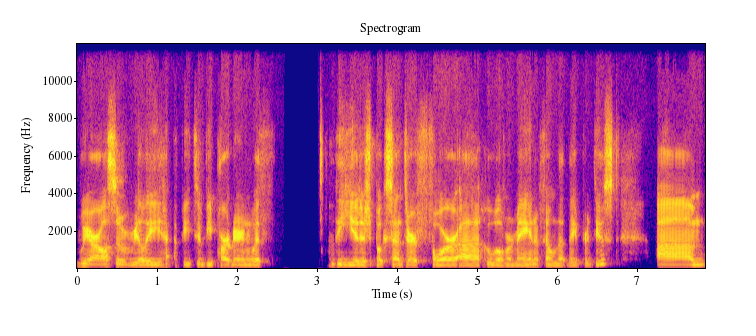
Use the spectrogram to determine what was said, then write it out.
we are also really happy to be partnering with the Yiddish Book Center for uh, Who Will Remain, a film that they produced. Um,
